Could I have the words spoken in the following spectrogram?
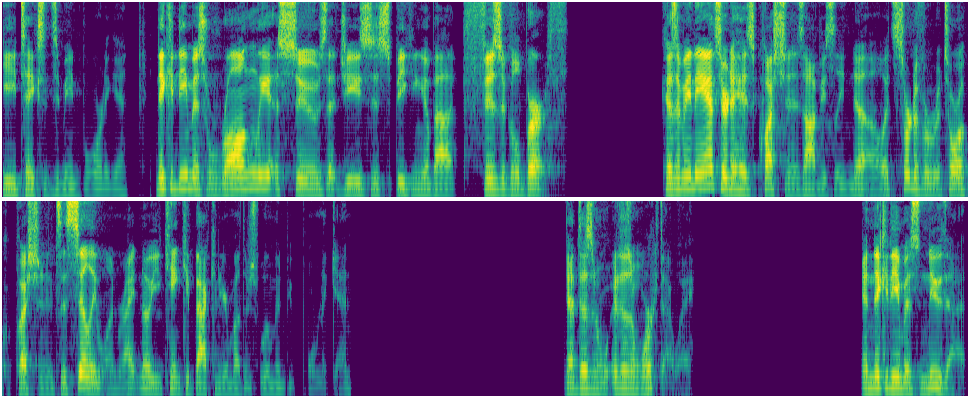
He takes it to mean born again. Nicodemus wrongly assumes that Jesus is speaking about physical birth. Because, I mean, the answer to his question is obviously no. It's sort of a rhetorical question. It's a silly one, right? No, you can't get back into your mother's womb and be born again. That doesn't, it doesn't work that way. And Nicodemus knew that.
